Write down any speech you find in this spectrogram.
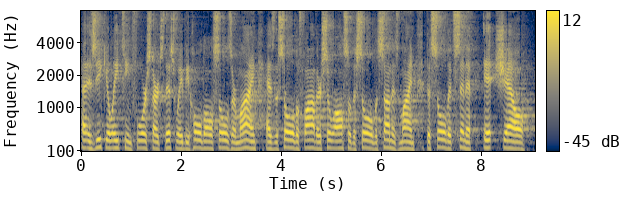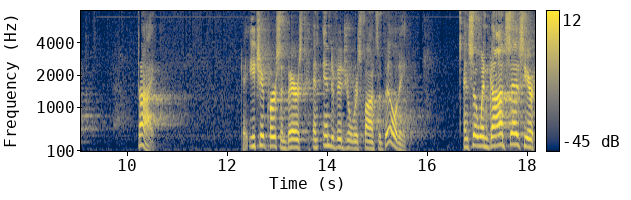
Uh, Ezekiel 18:4 starts this way: "Behold, all souls are mine, as the soul of the Father, so also the soul of the Son is mine. The soul that sinneth, it shall die." Okay, each person bears an individual responsibility. And so when God says here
